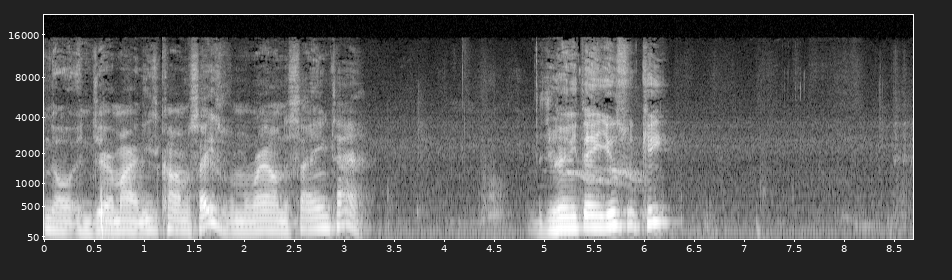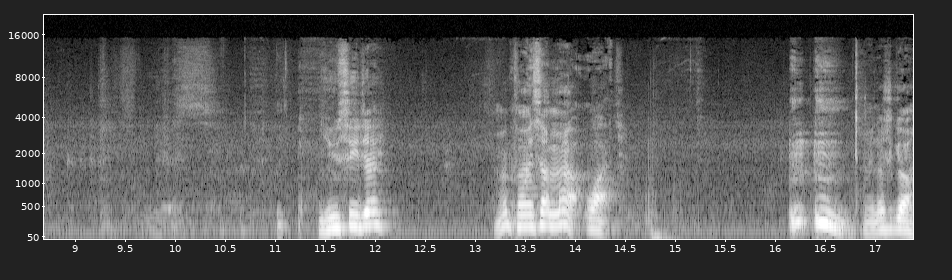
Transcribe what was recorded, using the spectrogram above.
You know, in Jeremiah, these conversations from around the same time. Did you hear anything useful, Keith? You, CJ? I'm gonna point something out. Watch. Hey, let's go.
